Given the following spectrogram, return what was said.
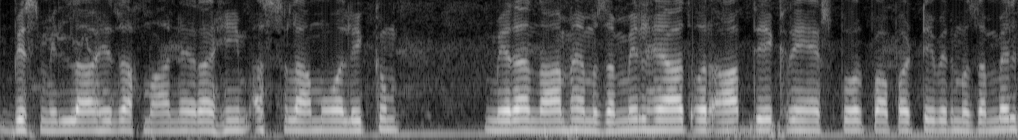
बिसमीम अल्लाम मेरा नाम है मुजम्मिल हयात और आप देख रहे हैं एक्सप्लोर प्रॉपर्टी विद मुजम्मिल।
